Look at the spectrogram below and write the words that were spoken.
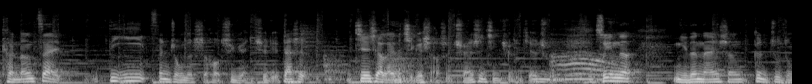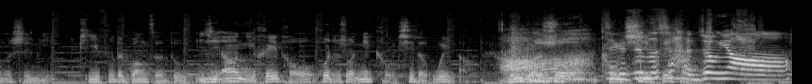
可能在。第一分钟的时候是远距离，但是接下来的几个小时全是近距离接触，所以呢，你的男生更注重的是你皮肤的光泽度，以及啊你黑头或者说你口气的味道。如果说这个真的是很重要哦。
